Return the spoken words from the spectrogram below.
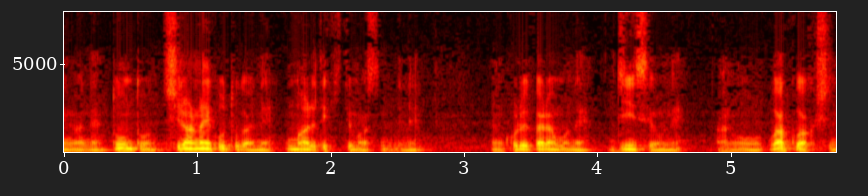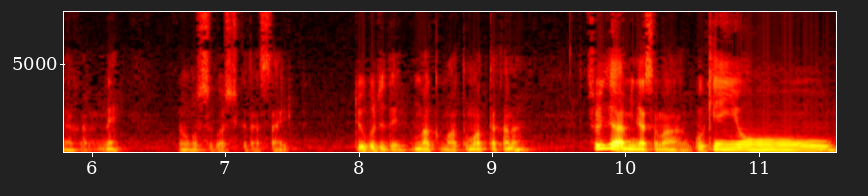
見がねどんどん知らないことがね生まれてきてますんでね。これからもね人生をねあのワクワクしながらねお過ごしください。ということでうまくまとまったかな？それでは皆様ごきげんよう。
